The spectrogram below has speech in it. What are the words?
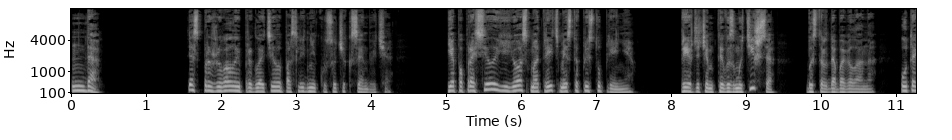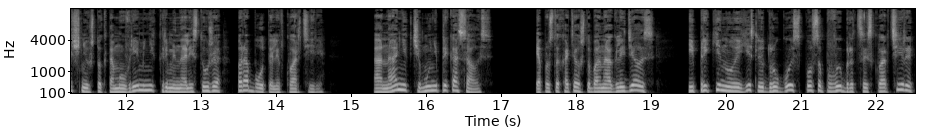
«Да». Тесс проживала и проглотила последний кусочек сэндвича. Я попросила ее осмотреть место преступления. «Прежде чем ты возмутишься», — быстро добавила она, уточнив, что к тому времени криминалисты уже поработали в квартире. Она ни к чему не прикасалась. Я просто хотел, чтобы она огляделась и прикинула, есть ли другой способ выбраться из квартиры,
